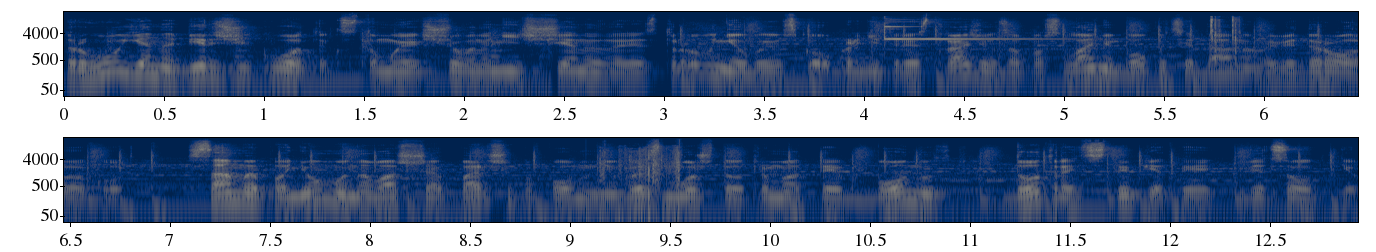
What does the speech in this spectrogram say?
Торгую я на біржі Quotex, тому якщо ви на ній ще не зареєстровані, обов'язково пройдіть реєстрацію за посиланням в описі даного відеоролику. Саме по ньому на ваше перше поповнення ви зможете отримати бонус до 35%.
